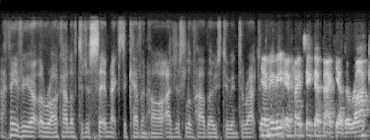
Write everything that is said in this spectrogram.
I think if you got The Rock, I'd love to just sit him next to Kevin Hart. I just love how those two interact. Yeah, maybe if I take that back, yeah, The Rock,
